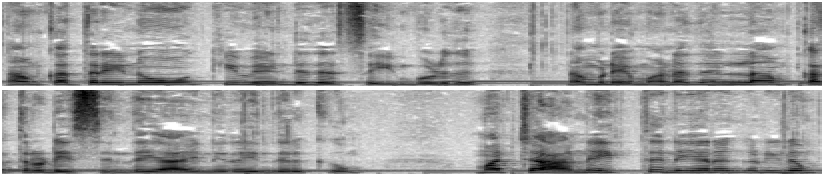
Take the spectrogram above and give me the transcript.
நாம் கத்தரை நோக்கி வேண்டுதல் செய்யும் பொழுது நம்முடைய மனதெல்லாம் கத்தருடைய சிந்தையாய் நிறைந்திருக்கும். மற்ற அனைத்து நேரங்களிலும்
